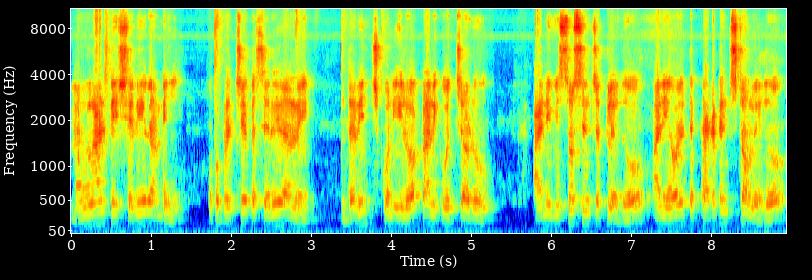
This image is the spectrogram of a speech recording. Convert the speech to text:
మనలాంటి శరీరాన్ని ఒక ప్రత్యేక శరీరాన్ని ధరించుకొని ఈ లోకానికి వచ్చాడు ఆయన విశ్వసించట్లేదో ఆయన ఎవరైతే ప్రకటించడం లేదో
